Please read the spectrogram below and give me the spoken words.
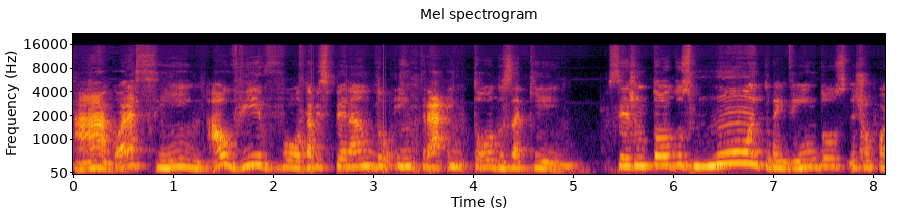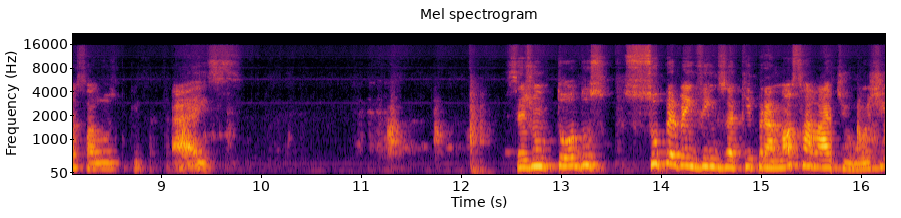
Ah, agora sim, ao vivo. Estava esperando entrar em todos aqui. Sejam todos muito bem-vindos. Deixa eu pôr essa luz um pouquinho para trás. Sejam todos super bem-vindos aqui para a nossa live de hoje.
